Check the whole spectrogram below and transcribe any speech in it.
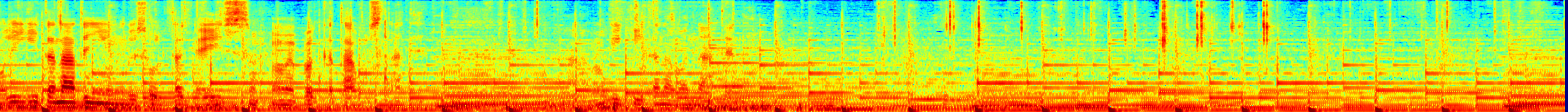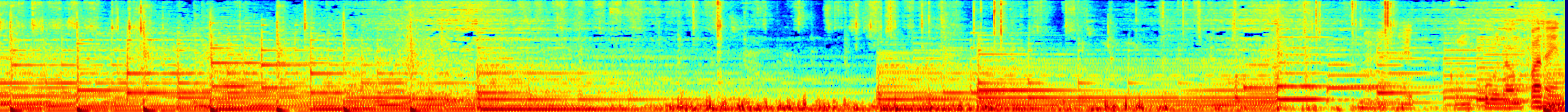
Makikita natin yung resulta guys may pagkatapos natin. Ah, makikita naman natin. Kulang pa rin,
